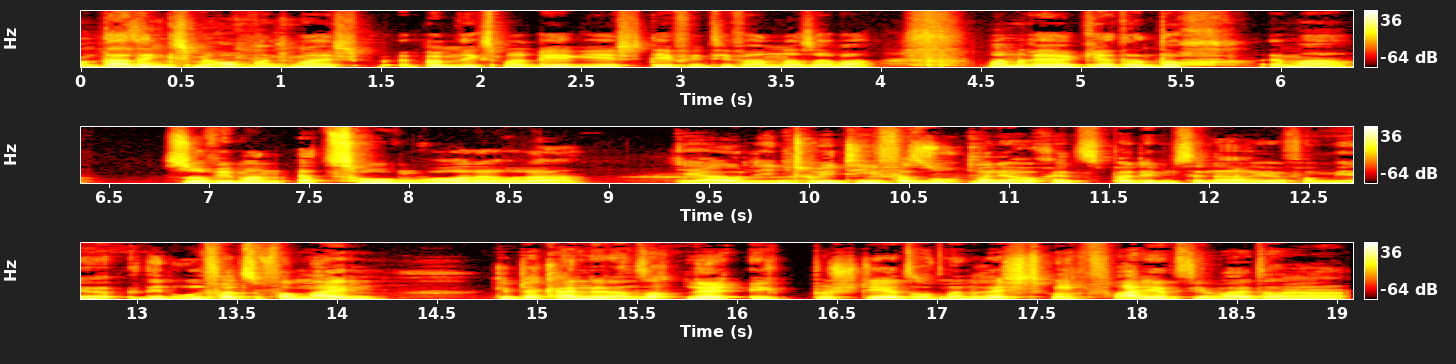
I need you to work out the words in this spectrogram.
und da denke ich mir auch manchmal, ich, beim nächsten Mal reagiere ich definitiv anders, aber man reagiert dann doch immer so, wie man erzogen wurde oder Ja, und intuitiv versucht man ja auch jetzt bei dem Szenario von mir, den Unfall zu vermeiden. Gibt ja keinen, der dann sagt, nee, ich bestehe jetzt auf mein Recht und fahre jetzt hier weiter. ja,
